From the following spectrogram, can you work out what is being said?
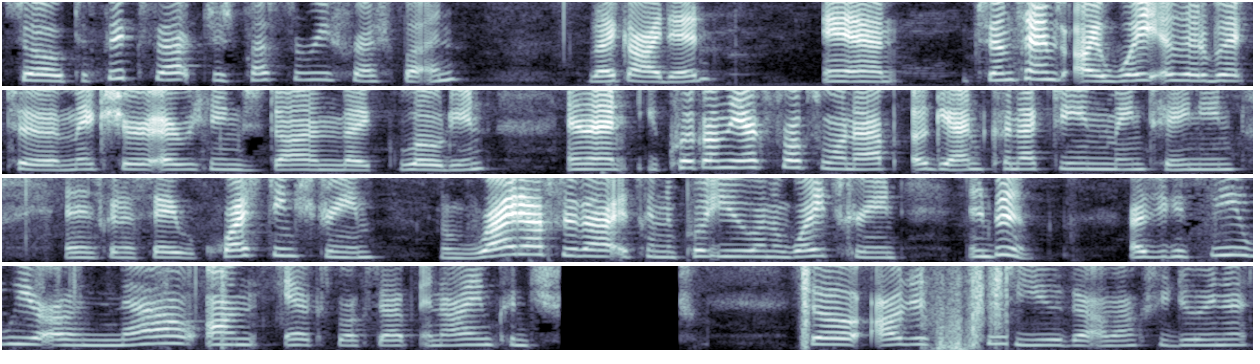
So, to fix that, just press the refresh button, like I did and sometimes I wait a little bit to make sure everything's done, like loading. And then you click on the Xbox One app, again, connecting, maintaining, and it's going to say requesting stream. And right after that, it's going to put you on the white screen, and boom. As you can see, we are now on Xbox app, and I am control. So I'll just prove to you that I'm actually doing it.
